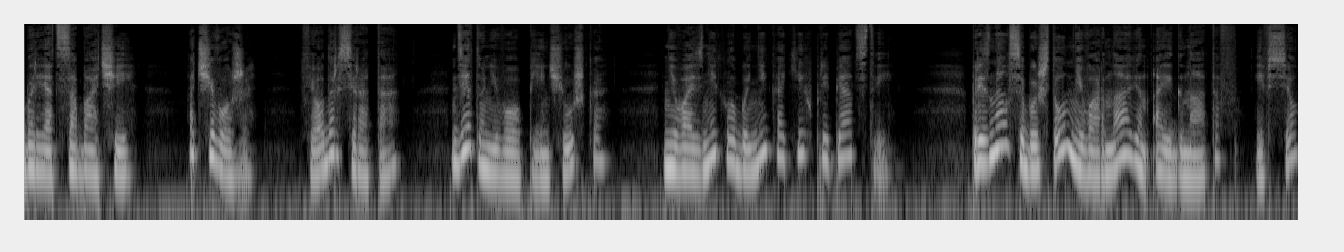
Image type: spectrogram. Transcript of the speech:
Бред собачий. Отчего же? Федор сирота, дед у него пьянчушка. Не возникло бы никаких препятствий. признался бы, что он не Варнавин, а Игнатов, и все.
